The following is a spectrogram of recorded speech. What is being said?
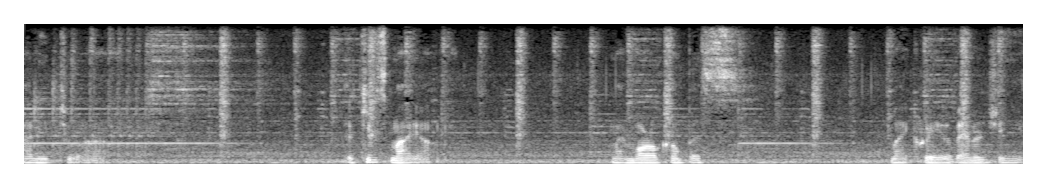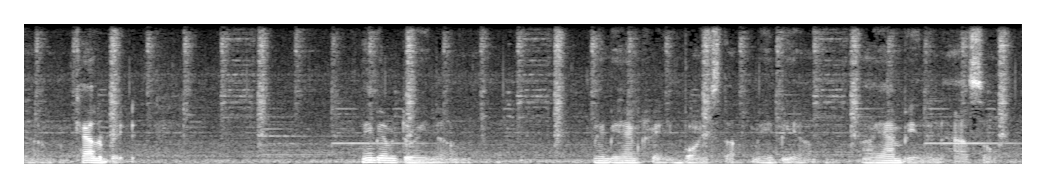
I need to. Uh, it keeps my um, my moral compass, my creative energy um, calibrated. Maybe I'm doing um, Maybe I'm creating boring stuff. Maybe um, I am being an asshole.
